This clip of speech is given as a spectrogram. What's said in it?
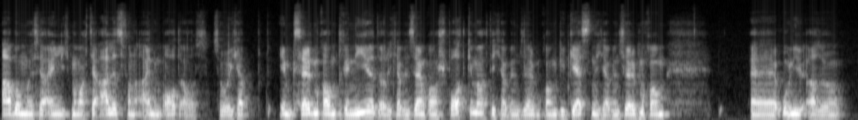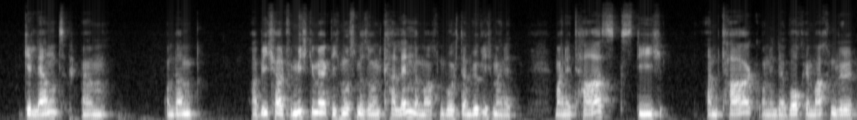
aber man ist ja eigentlich, man macht ja alles von einem Ort aus. So, ich habe im selben Raum trainiert oder ich habe im selben Raum Sport gemacht, ich habe im selben Raum gegessen, ich habe im selben Raum äh, Uni, also gelernt. Ähm, und dann habe ich halt für mich gemerkt, ich muss mir so einen Kalender machen, wo ich dann wirklich meine, meine Tasks, die ich am Tag und in der Woche machen will,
